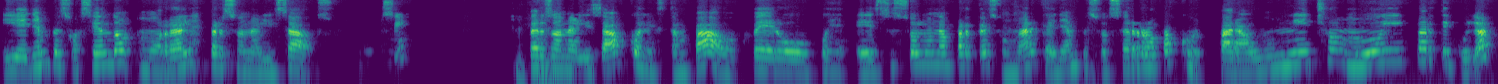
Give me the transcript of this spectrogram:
y ella empezó haciendo morrales personalizados, ¿sí? Personalizados con estampado, pero pues eso es solo una parte de su marca. Ella empezó a hacer ropa para un nicho muy particular.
